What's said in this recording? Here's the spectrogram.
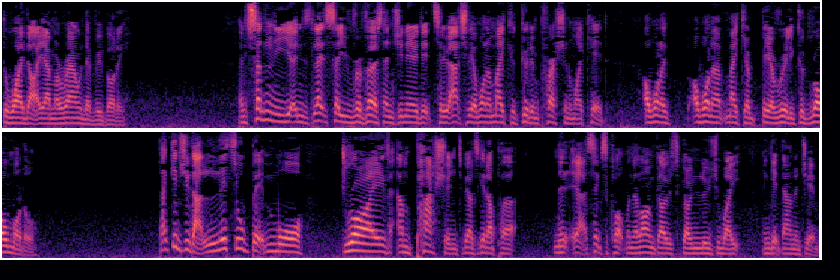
the way that I am around everybody. And suddenly, and let's say you reverse engineered it to actually, I want to make a good impression on my kid. I want to, I want to make a, be a really good role model. That gives you that little bit more drive and passion to be able to get up at, at six o'clock when the alarm goes to go and lose your weight and get down the gym.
